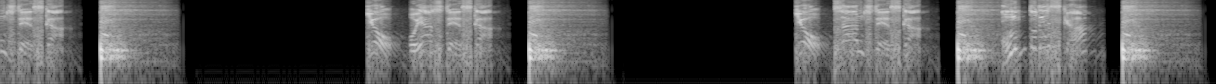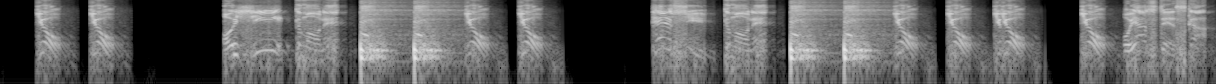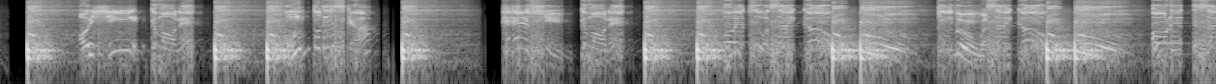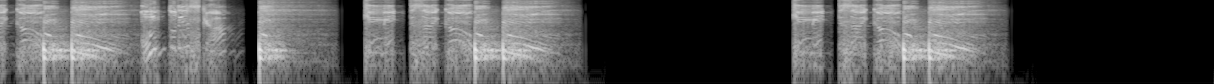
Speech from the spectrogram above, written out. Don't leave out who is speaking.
Speaker 1: ンチですか？ようおやつですか？ようサンチですか？本当ですか？ようよう。おいしい。かもね。今日おやつですか？おいしいかもね。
